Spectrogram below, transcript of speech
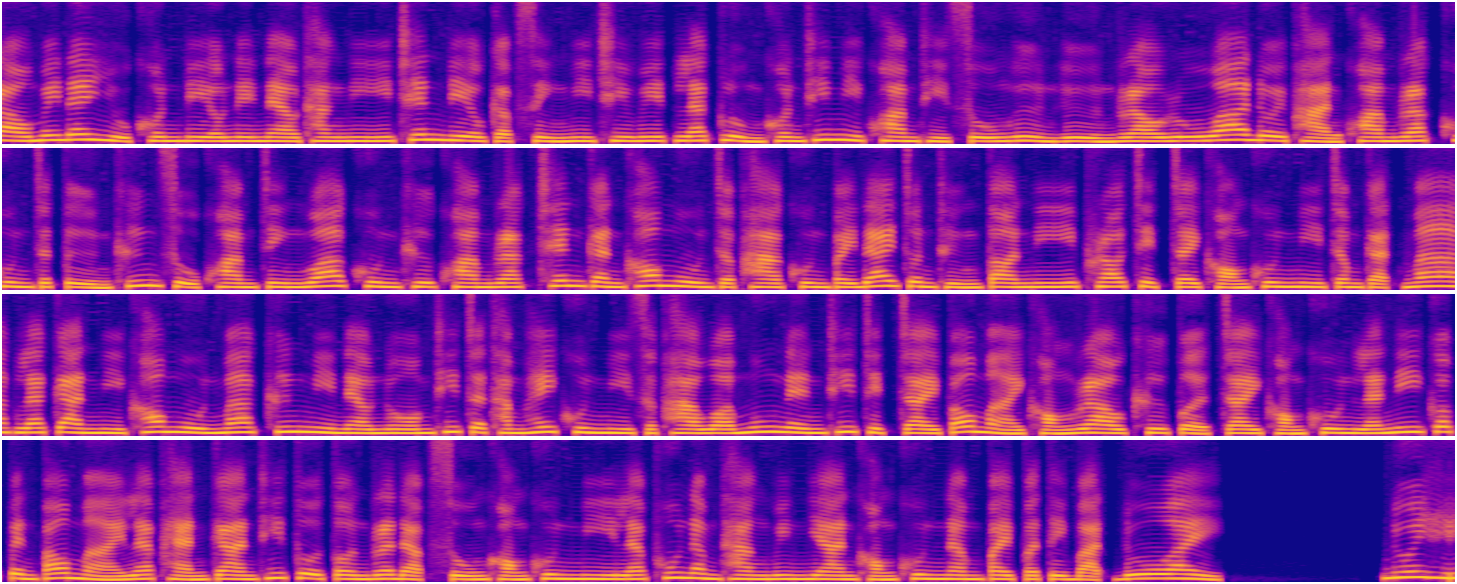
เราไม่ได้อยู่คนเดียวในแนวทางนี้ เช่นเดียวกับสิ่งมีชีวิตและกลุ่มคนที่มีความถี่สูงอื่น ๆ เรารู้ว่าโดยผ่านความรักคุณจะตื่นขึ้นสู่ความจริงว่าคุณคือความรักเช่นกันข้อมูลจะพาคุณไปได้จนถึงตอนนี้ เพราะจิตใจของคุณมีจำกัดมาก และการมีข้อมูลมากขึ้นมีแนวโน้มที่จะทำให้คุณมีสภาวะมุ่งเน้นที่จิตใจเป้าหมายของเรา คือเปิดใจของคุณ และนี่ก็เป็นเป้าหมาย และแผนการที่ตัวตนระดับสูงของคุณมี และผู้นำทางวิญญาณของคุณนำไปปฏิบัติด้วย ด้วยเห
